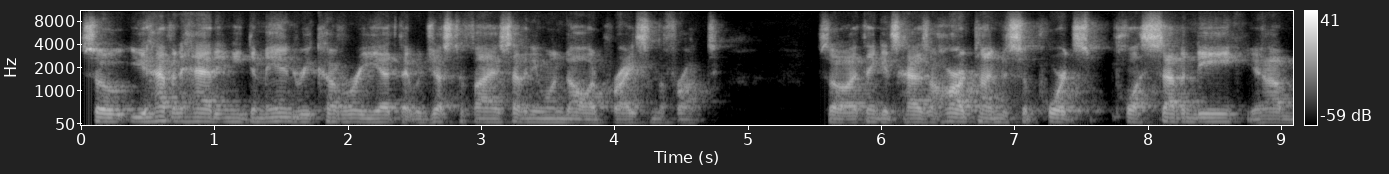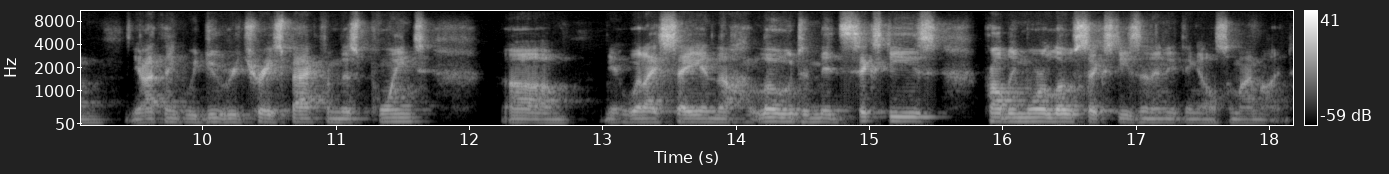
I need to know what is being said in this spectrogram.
So you haven't had any demand recovery yet that would justify a $71 price in the front. So I think it has a hard time to support plus 70. Um, you know, I think we do retrace back from this point. Um, you know, what I say in the low to mid 60s, probably more low 60s than anything else in my mind.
